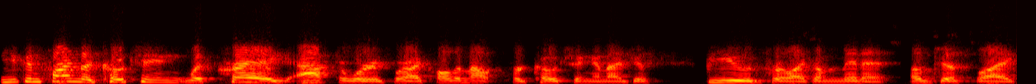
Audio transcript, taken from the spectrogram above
You can find the coaching with Craig afterwards where I called him out for coaching and I just spewed for like a minute of just like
